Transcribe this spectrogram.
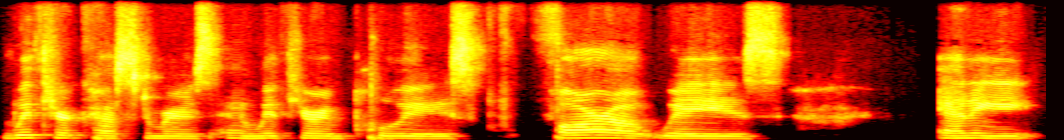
with your customers and with your employees far outweighs any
